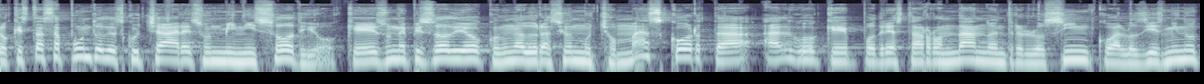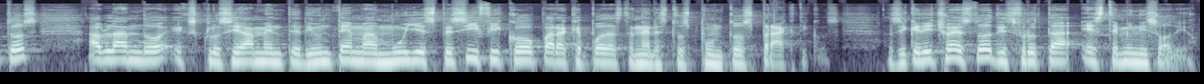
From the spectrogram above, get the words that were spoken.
Lo que estás a punto de escuchar es un minisodio, que es un episodio con una duración mucho más corta, algo que podría estar rondando entre los 5 a los 10 minutos, hablando exclusivamente de un tema muy específico para que puedas tener estos puntos prácticos. Así que dicho esto, disfruta este minisodio.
